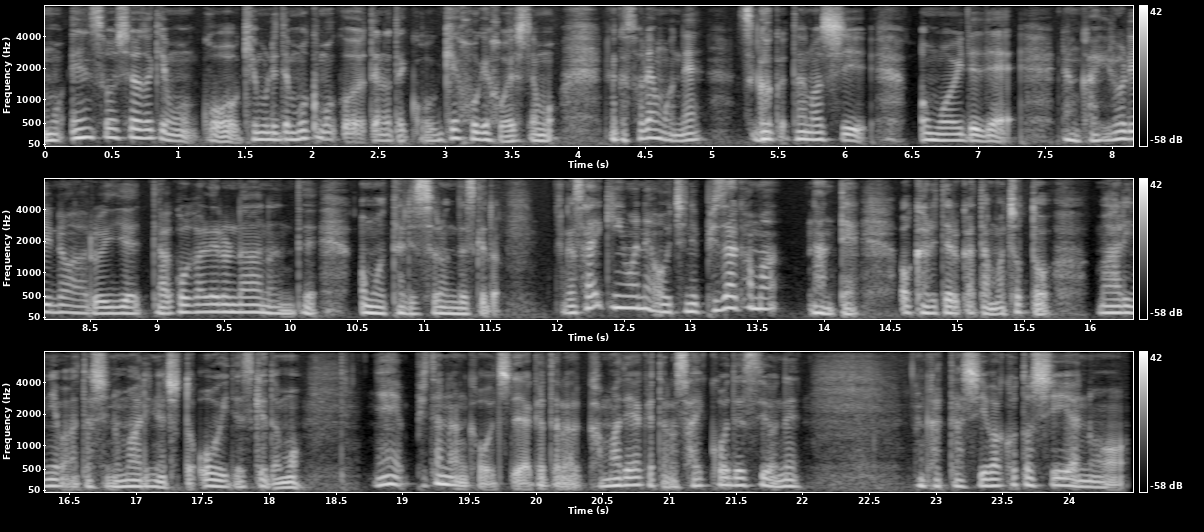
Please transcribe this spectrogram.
もう演奏してる時もこう煙でモクモクってなってこうゲホゲホしてもなんかそれもねすごく楽しい思い出でなんかいろりのある家って憧れるなーなんて思ったりするんですけどなんか最近はねお家にピザ窯なんて置かれてる方もちょっと周りには私の周りにはちょっと多いですけどもねピザなんかお家で焼けたら窯で焼けたら最高ですよね。なんか私は今年、あの、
